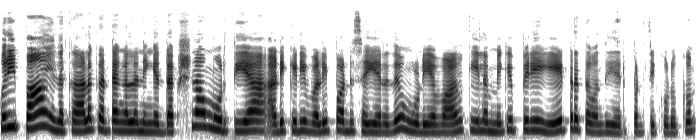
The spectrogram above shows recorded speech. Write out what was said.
குறிப்பாக இந்த காலகட்டங்களில் நீங்கள் தட்சிணாமூர்த்தியாக அடிக்கடி வழிபாடு செய்கிறது உங்களுடைய வாழ்க்கையில் மிகப்பெரிய ஏற்றத்தை வந்து ஏற்படுத்தி கொடுக்கும்.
